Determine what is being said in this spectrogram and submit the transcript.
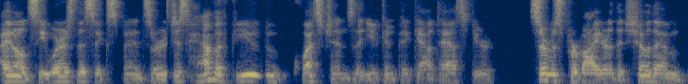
I don't see where's this expense? Or just have a few questions that you can pick out to ask your service provider that show them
